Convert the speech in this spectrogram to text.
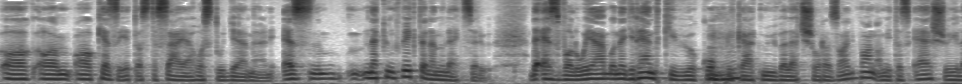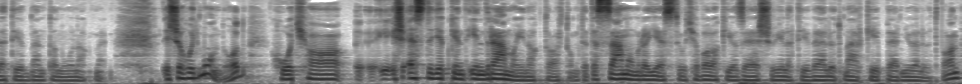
a, a, a kezét azt a szájához tudja emelni. Ez nekünk végtelenül egyszerű. De ez valójában egy rendkívül komplikált uh-huh. művelet sor az agyban, amit az első életévben tanulnak meg. És ahogy mondod, hogyha, és ezt egyébként én drámainak tartom, tehát ez számomra ijesztő, hogyha valaki az első életéve előtt már képernyő előtt van,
